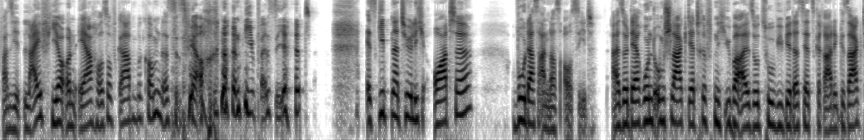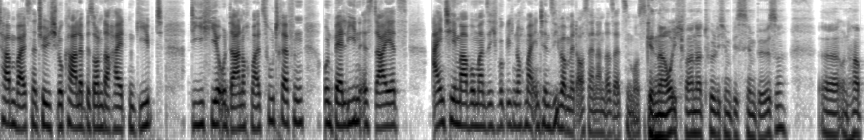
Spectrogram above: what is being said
quasi live hier on air Hausaufgaben bekommen. Das ist mir auch noch nie passiert. Es gibt natürlich Orte, wo das anders aussieht. Also der Rundumschlag, der trifft nicht überall so zu, wie wir das jetzt gerade gesagt haben, weil es natürlich lokale Besonderheiten gibt, die hier und da nochmal zutreffen. Und Berlin ist da jetzt ein Thema, wo man sich wirklich nochmal intensiver mit auseinandersetzen muss. Genau, ich war natürlich ein bisschen böse äh, und habe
